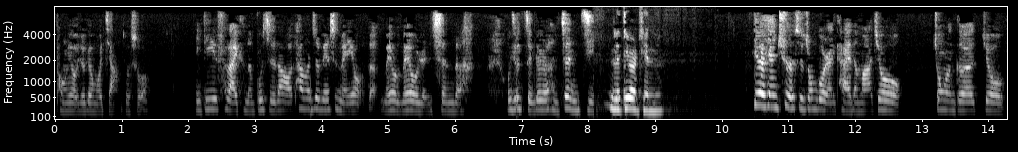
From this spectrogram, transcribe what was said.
朋友就跟我讲，就说。你第一次来可能不知道，他们这边是没有的，没有没有人声的，我就整个人很震惊。那第二天呢？第二天去的是中国人开的嘛，就中文歌就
